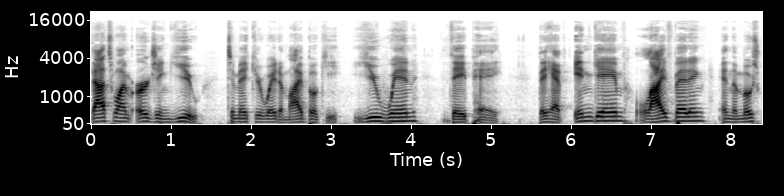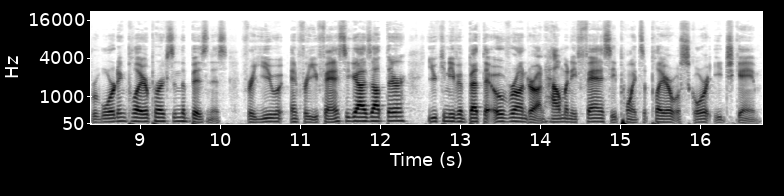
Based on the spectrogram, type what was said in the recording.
That's why I'm urging you to make your way to my bookie. You win, they pay. They have in game, live betting, and the most rewarding player perks in the business. For you and for you fantasy guys out there, you can even bet the over under on how many fantasy points a player will score each game.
